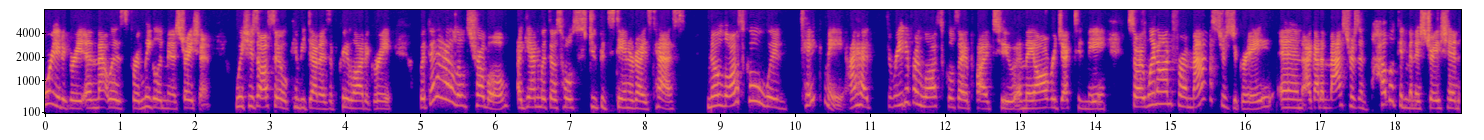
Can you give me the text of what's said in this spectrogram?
4-year degree and that was for legal administration, which is also can be done as a pre-law degree. But then I had a little trouble again with those whole stupid standardized tests. No law school would take me. I had three different law schools I applied to, and they all rejected me. So I went on for a master's degree and I got a master's in public administration.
